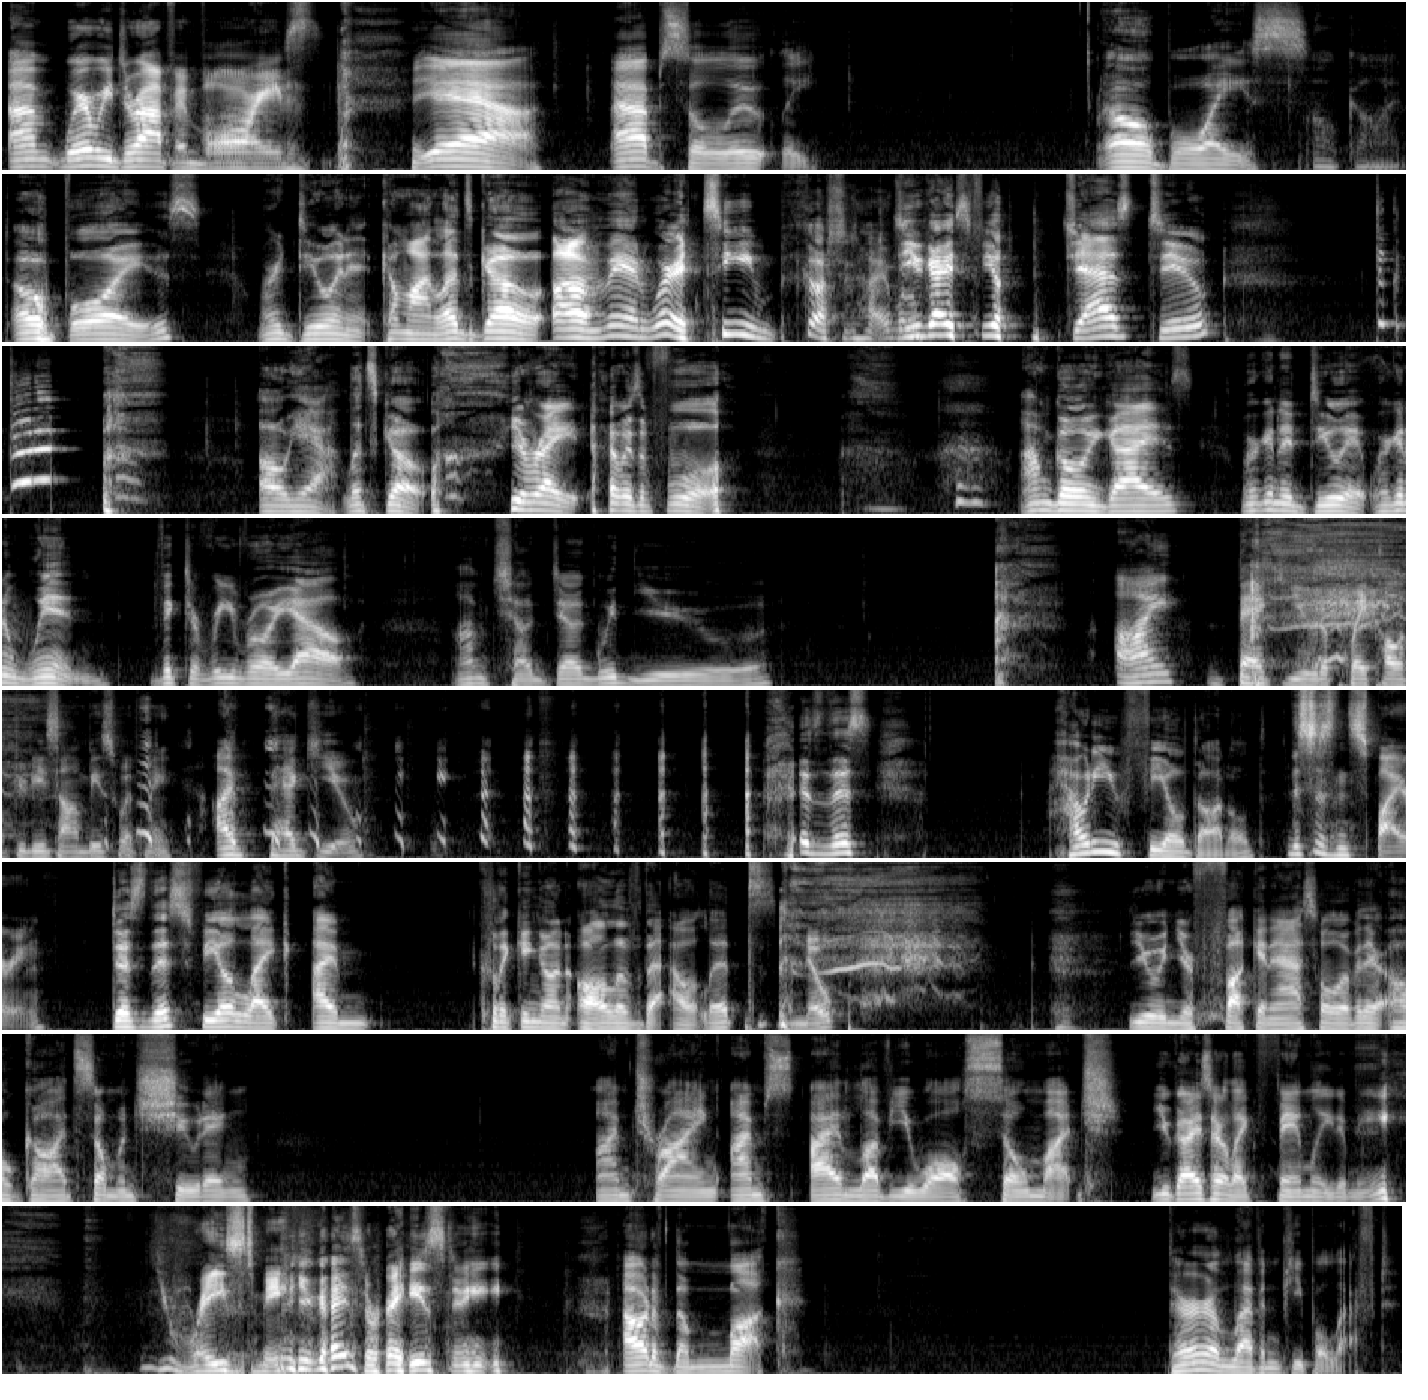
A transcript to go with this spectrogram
Um, where we dropping, boys? yeah, absolutely. Oh, boys. Oh God. Oh, boys. We're doing it. Come on, let's go. Oh, man, we're a team. Gosh, Do you guys feel jazzed too? oh, yeah, let's go. You're right. I was a fool. I'm going, guys. We're going to do it. We're going to win. Victory Royale. I'm Chug Jug with you. I beg you to play Call of Duty Zombies with me. I beg you. Is this. How do you feel, Donald? This is inspiring. Does this feel like I'm clicking on all of the outlets? Nope. You and your fucking asshole over there. Oh god, someone's shooting. I'm trying. I'm s- I love you all so much. You guys are like family to me. You raised me. you guys raised me out of the muck. There are 11 people left.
